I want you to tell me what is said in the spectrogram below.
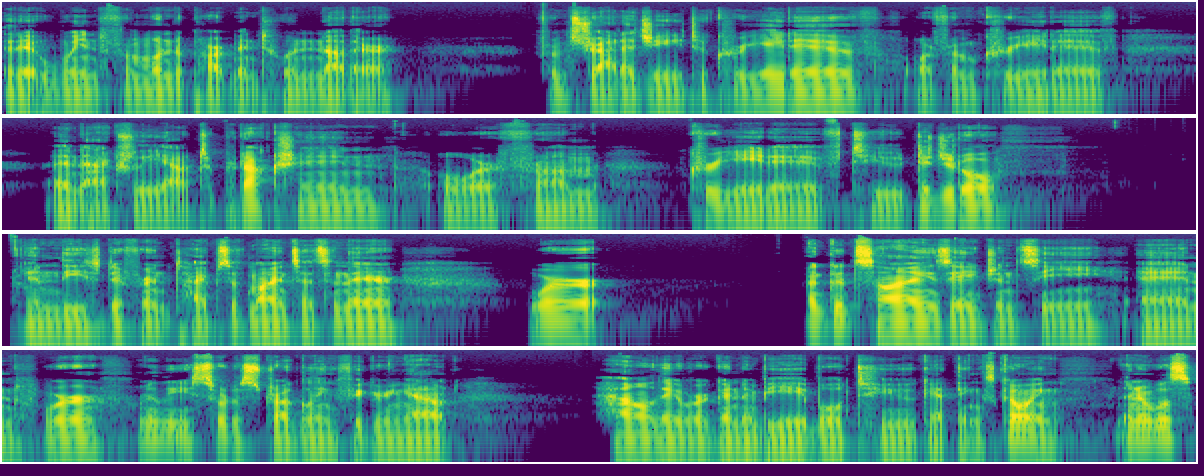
that it went from one department to another, from strategy to creative, or from creative and actually out to production, or from creative to digital, and these different types of mindsets in there were a good size agency and were really sort of struggling figuring out how they were going to be able to get things going. And it was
